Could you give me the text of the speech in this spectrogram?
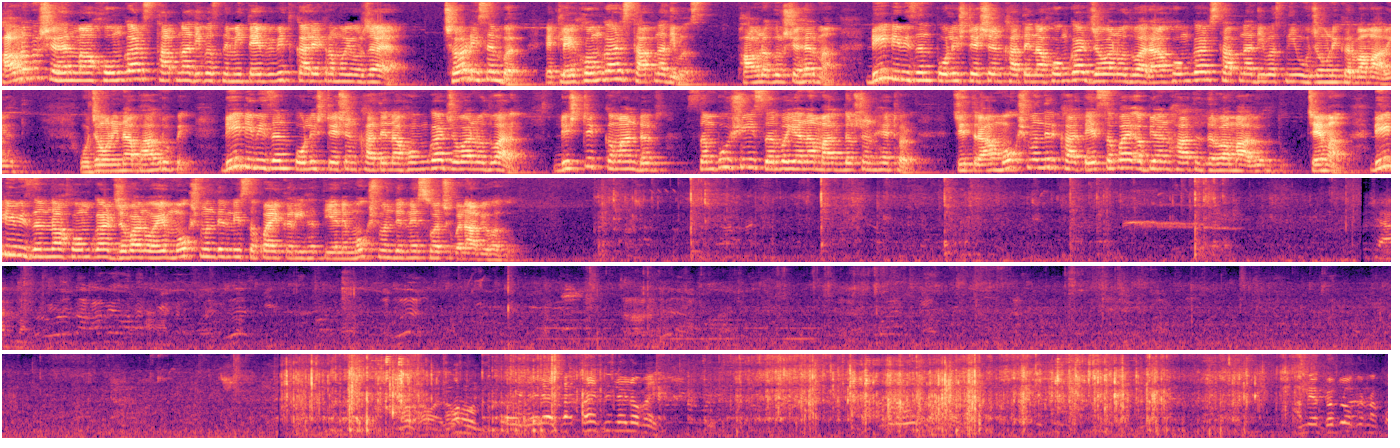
ભાવનગર શહેરમાં હોમગાર્ડ સ્થાપના દિવસ નિમિત્તે વિવિધ કાર્યક્રમો યોજાયા. છ ડિસેમ્બર એટલે હોમગાર્ડ સ્થાપના દિવસ. ભાવનગર શહેરમાં ડી ડિવિઝન પોલીસ સ્ટેશન ખાતેના હોમગાર્ડ જવાનો દ્વારા હોમગાર્ડ સ્થાપના દિવસની ઉજવણી કરવામાં આવી હતી. ઉજવણીના ભાગરૂપે ડી ડિવિઝન પોલીસ સ્ટેશન ખાતેના હોમગાર્ડ જવાનો દ્વારા ડિસ્ટ્રિક્ટ કમાન્ડર શંભુસિંહ સરવૈયાના માર્ગદર્શન હેઠળ ચિત્રા મોક્ષ મંદિર ખાતે સફાઈ અભિયાન હાથ ધરવામાં આવ્યું હતું. જેમાં ડી ડિવિઝનના હોમગાર્ડ જવાનોએ મોક્ષ મંદિરની સફાઈ કરી હતી અને મોક્ષ મંદિરને સ્વચ્છ બનાવ્યું હતું. લઈ લો ભાઈ અમે ગગલો કરી નાખો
